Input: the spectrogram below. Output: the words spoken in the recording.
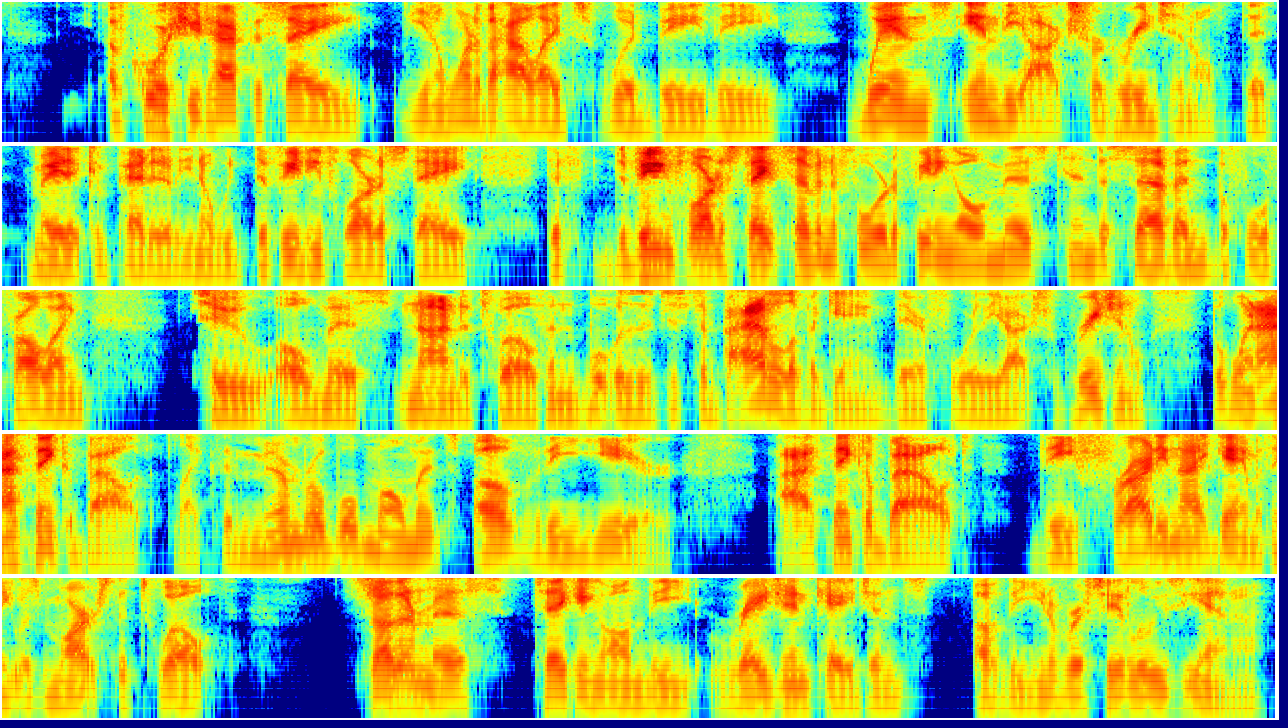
of course you'd have to say, you know, one of the highlights would be the wins in the Oxford Regional that made it competitive. You know, defeating Florida State, def- defeating Florida State seven to four, defeating Ole Miss ten to seven before falling to Ole Miss nine to twelve, and what was it just a battle of a game there for the Oxford Regional. But when I think about like the memorable moments of the year, I think about the Friday night game. I think it was March the 12th. Southern Miss taking on the Raging Cajuns of the University of Louisiana.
